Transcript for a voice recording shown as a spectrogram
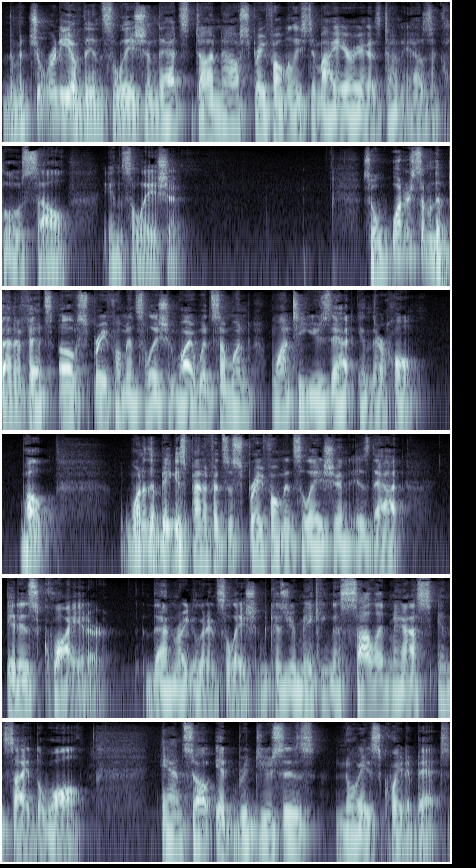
the majority of the insulation that's done now, spray foam, at least in my area, is done as a closed cell insulation. So, what are some of the benefits of spray foam insulation? Why would someone want to use that in their home? Well, one of the biggest benefits of spray foam insulation is that it is quieter than regular insulation because you're making this solid mass inside the wall. And so it reduces noise quite a bit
